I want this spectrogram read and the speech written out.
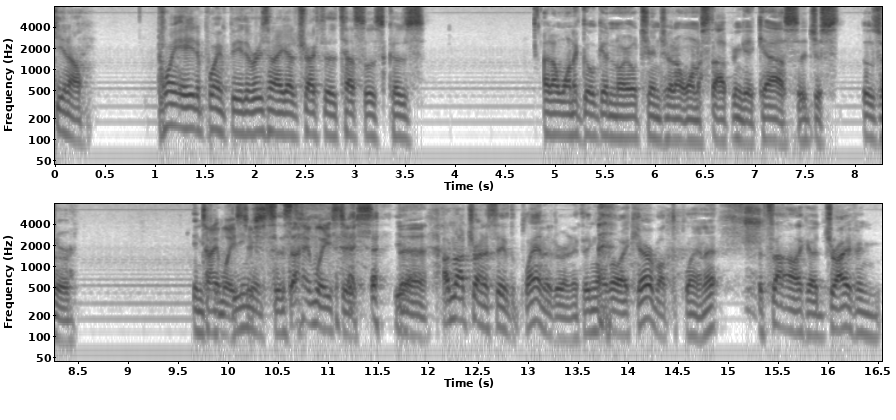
you know, point A to point B. The reason I got attracted to the Tesla is because I don't want to go get an oil change. I don't want to stop and get gas. It just those are time wasters. Time wasters. yeah. I'm not trying to save the planet or anything, although I care about the planet. It's not like a driving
